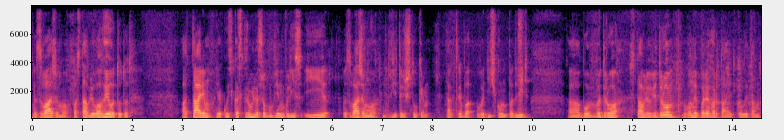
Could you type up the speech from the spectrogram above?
зважимо, поставлю ваги отут от, атарім якусь каструлю, щоб він вліз, і зважимо 2-3 штуки. Так, треба водичку подліть. Бо ведро ставлю відро, вони перегортають, коли там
